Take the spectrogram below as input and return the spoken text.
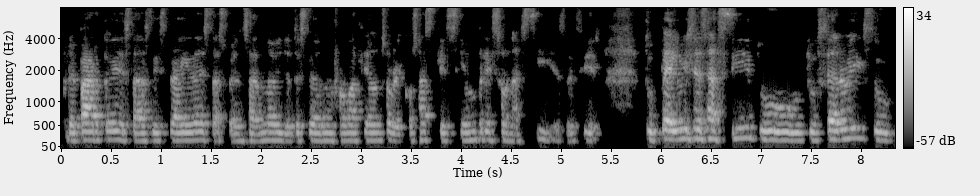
preparto y estás distraída, estás pensando y yo te estoy dando información sobre cosas que siempre son así, es decir, tu pelvis es así, tu, tu cervix, tu,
